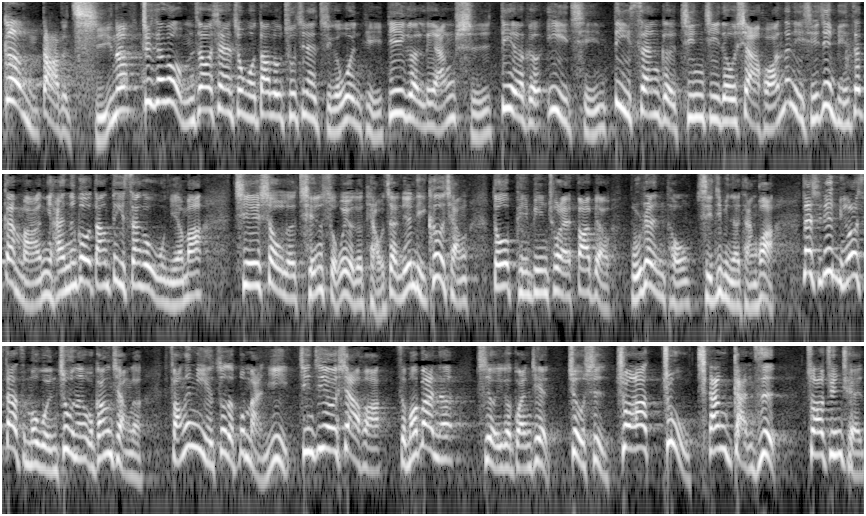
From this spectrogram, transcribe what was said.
更大的棋呢？就像我们知道，现在中国大陆出现了几个问题：第一个粮食，第二个疫情，第三个经济都下滑。那你习近平在干嘛？你还能够当第三个五年吗？接受了前所未有的挑战，连李克强都频频出来发表不认同习近平的谈话。那习近平二十大怎么稳住呢？我刚刚讲了，防疫也做的不满意，经济又下滑，怎么办呢？只有一个关键，就是抓住枪杆子，抓军权。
